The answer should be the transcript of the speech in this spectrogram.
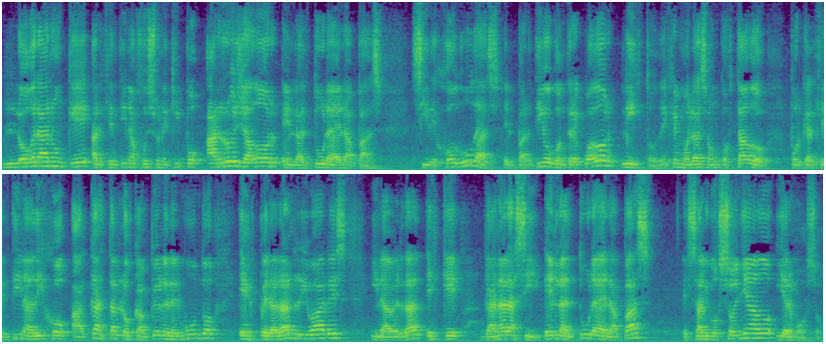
lograron que Argentina fuese un equipo arrollador en la altura de La Paz. Si dejó dudas el partido contra Ecuador, listo, dejémoslas a un costado porque Argentina dijo, acá están los campeones del mundo, esperarán rivales y la verdad es que ganar así en la altura de La Paz es algo soñado y hermoso.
